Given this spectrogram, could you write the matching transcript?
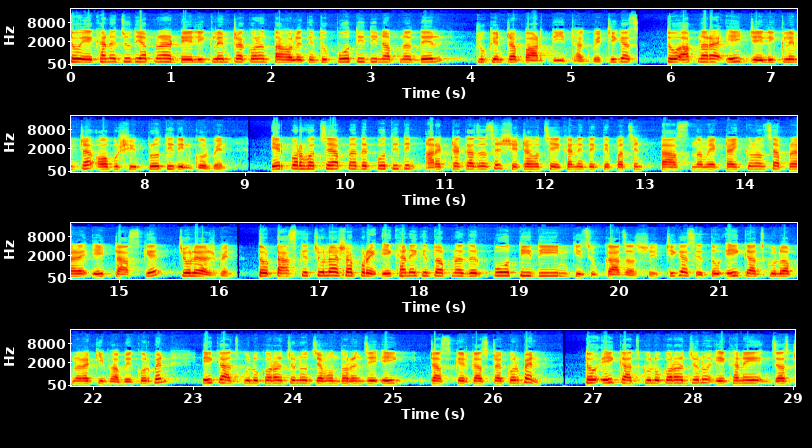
তো এখানে যদি আপনারা ডেলি ক্লেমটা করেন, তাহলে কিন্তু প্রতিদিন আপনাদের টোকেনটা বাড়তেই থাকবে, ঠিক আছে? তো আপনারা এই ডেলি ক্লেমটা অবশ্যই প্রতিদিন করবেন। এরপর হচ্ছে আপনাদের প্রতিদিন আরেকটা কাজ আছে, সেটা হচ্ছে এখানে দেখতে পাচ্ছেন টাস্ক নামে একটা আইকন আছে, আপনারা এই টাস্কে চলে আসবেন। তো টাস্কে চলে আসার পরে এখানে কিন্তু আপনাদের প্রতিদিন কিছু কাজ আসে, ঠিক আছে? তো এই কাজগুলো আপনারা কীভাবে করবেন? এই কাজগুলো করার জন্য যেমন ধরেন যে এই টাস্কের কাজটা করবেন, তো এই কাজগুলো করার জন্য এখানে জাস্ট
